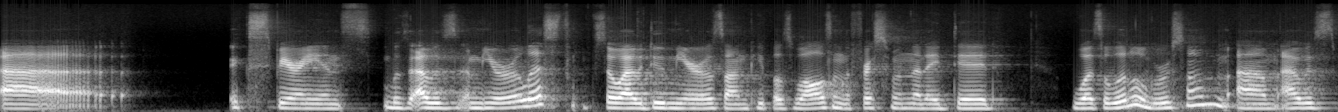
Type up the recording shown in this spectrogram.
uh, experience was I was a muralist, so I would do murals on people's walls, and the first one that I did was a little gruesome. Um, I was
